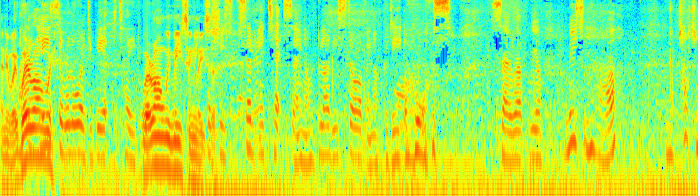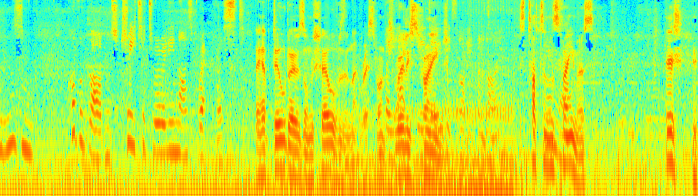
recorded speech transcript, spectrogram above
Anyway, where are Lisa will already be at the table. Where are we meeting, Lisa? She sent me a text saying I'm bloody starving. I could eat a horse. So uh, we are meeting her in Tutton's and Covent Garden to treat her to a really nice breakfast. They have dildos on shelves in that restaurant. They It's really strange. Do. It's not even lying. Is Tutton's famous? Is she?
